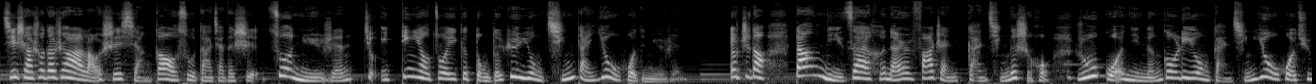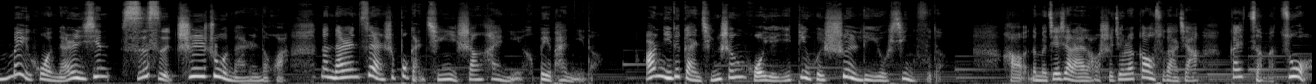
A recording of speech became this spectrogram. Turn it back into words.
其实啊，说到这儿，老师想告诉大家的是，做女人就一定要做一个懂得运用情感诱惑的女人。要知道，当你在和男人发展感情的时候，如果你能够利用感情诱惑去魅惑男人心，死死吃住男人的话，那男人自然是不敢轻易伤害你和背叛你的，而你的感情生活也一定会顺利又幸福的。好，那么接下来老师就来告诉大家该怎么做。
